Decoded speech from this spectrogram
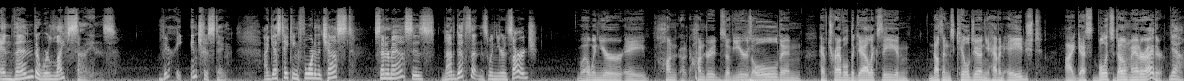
And then there were life signs. Very interesting. I guess taking four to the chest, center mass, is not a death sentence when you're Sarge. Well, when you're a hun- hundreds of years old and have traveled the galaxy and nothing's killed you and you haven't aged, I guess bullets don't matter either. Yeah.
